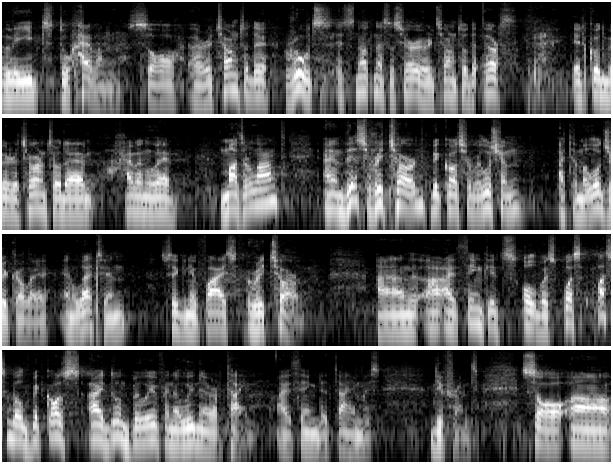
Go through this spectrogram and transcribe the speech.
lead to heaven. So a return to the roots, it's not necessarily return to the earth. It could be return to the heavenly motherland. And this return, because revolution etymologically in Latin signifies return. And I think it's always poss possible because I don't believe in a linear time. I think the time is different. So uh,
